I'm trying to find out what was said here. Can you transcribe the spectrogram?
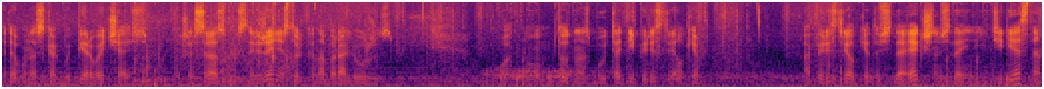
Это у нас как бы первая часть. Потому что сразу мы снаряжение столько набрали, ужас. Вот, ну, тут у нас будут одни перестрелки. А перестрелки это всегда экшен, всегда интересно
